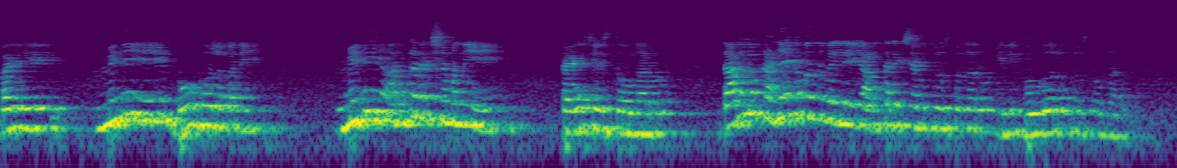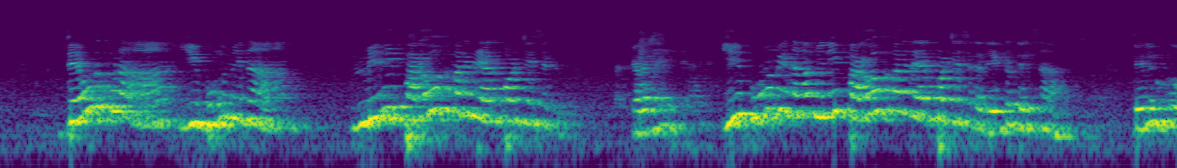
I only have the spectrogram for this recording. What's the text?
మరి మినీ భూగోళమని మినీ అంతరిక్షమని తయారు చేస్తూ ఉన్నారు. దానిలోకి అనేక మంది వెళ్ళి అంతరిక్షాన్ని చూస్తున్నారు మినీ భూగోళం చూస్తూ ఉన్నారు. దేవుడు కూడా ఈ భూమి మీద మినీ పరలోకం అనేది ఏర్పాటు చేశాడు. కదండి? ఈ భూమి మీద మినీ పరలోకం అనేది ఏర్పాటు చేశాడు. అది ఏంటో తెలుసా? తెలుగు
